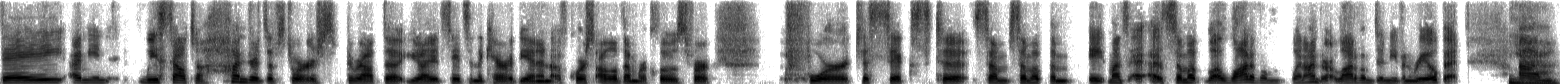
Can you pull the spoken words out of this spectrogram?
they i mean we sell to hundreds of stores throughout the United States and the Caribbean. And of course, all of them were closed for four to six to some some of them eight months. Some of a lot of them went under. A lot of them didn't even reopen. Yeah. um,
